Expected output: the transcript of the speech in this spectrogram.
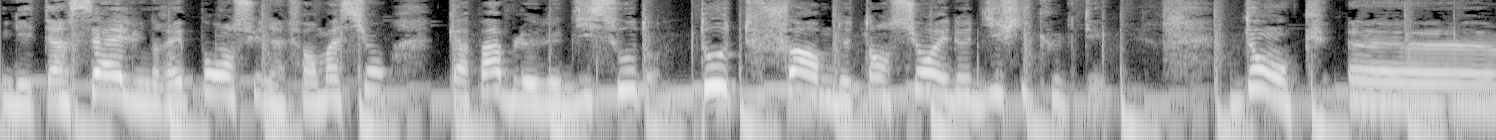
une étincelle, une réponse, une information capable de dissoudre toute forme de tension et de difficulté. Donc, euh,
